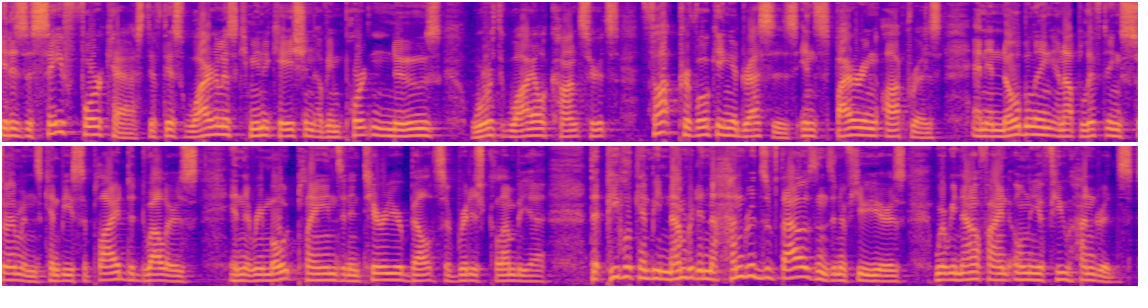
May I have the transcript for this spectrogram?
It is a safe forecast if this wireless communication of important news, worthwhile concerts, thought provoking addresses, inspiring operas, and ennobling and uplifting sermons can be supplied to dwellers in the remote plains and interior belts of British Columbia, that people can be numbered in the hundreds of thousands in a few years, where we now find only a few hundreds.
